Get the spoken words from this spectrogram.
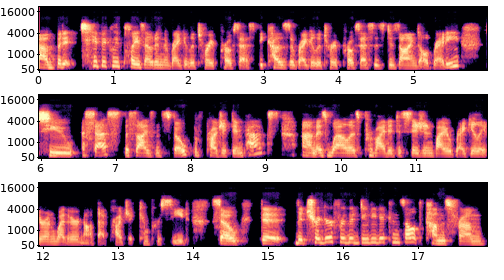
Uh, but it typically plays out in the regulatory process because the regulatory process is designed already to assess the size and scope of project impacts, um, as well as provide a decision by a regulator on whether or not that project can proceed. So the, the trigger for the duty to consult comes from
